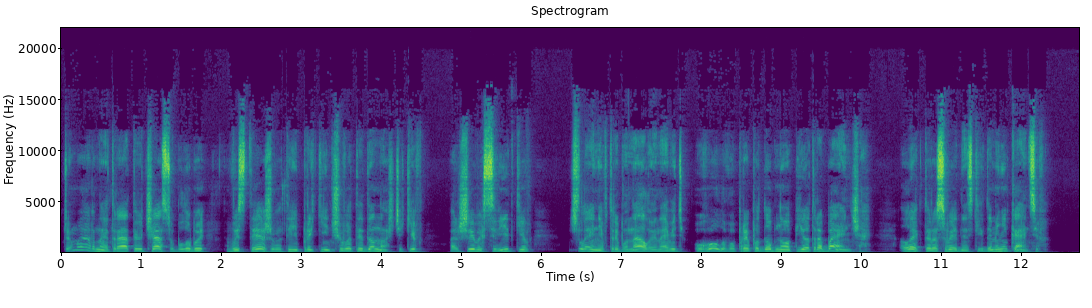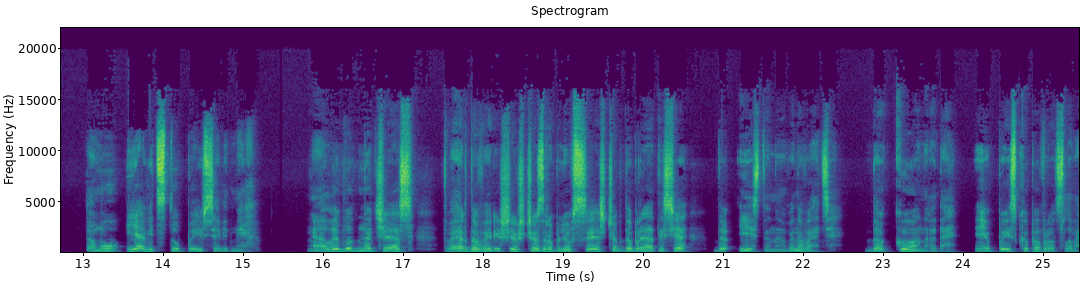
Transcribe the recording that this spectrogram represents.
що марною тратою часу було би вистежувати і прикінчувати доносчиків, фальшивих свідків, членів трибуналу і навіть голову преподобного П'єтра Банча, лектора свидницьких домініканців. Тому я відступився від них. Але водночас твердо вирішив, що зроблю все, щоб добратися до істинного винуватця, до Конрада, єпископа Вроцлава.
